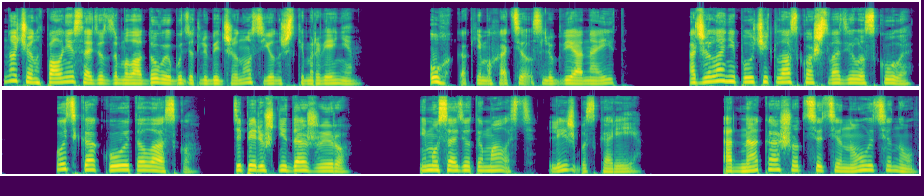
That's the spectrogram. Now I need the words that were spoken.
Ночью он вполне сойдет за молодого и будет любить жену с юношеским рвением. Ух, как ему хотелось любви Анаид. От желания получить ласку аж сводила скулы. Хоть какую-то ласку. Теперь уж не до жиру. Ему сойдет и малость, лишь бы скорее. Однако Ашот все тянул и тянул.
